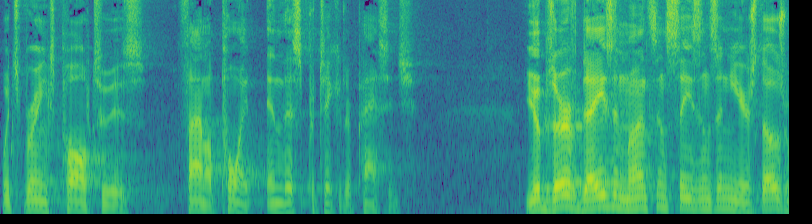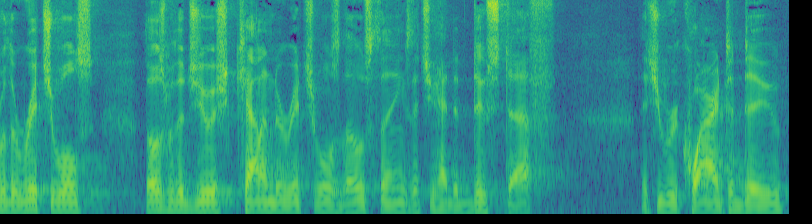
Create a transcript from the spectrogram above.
Which brings Paul to his final point in this particular passage. You observe days and months and seasons and years. Those were the rituals, those were the Jewish calendar rituals, those things that you had to do stuff that you were required to do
